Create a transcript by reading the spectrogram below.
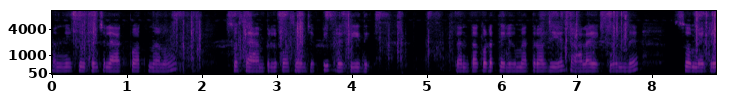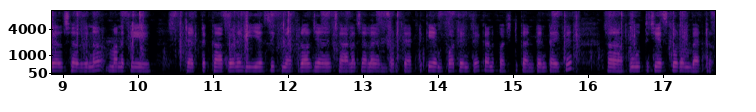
అన్నీ చూపించలేకపోతున్నాను. సో శాంపిల్ కోసం అని చెప్పి ప్రతిదీ. ఇదంతా కూడా తెలుగు మెథడాలజీ చాలా ఎక్కువ ఉంది. సో మెటీరియల్ చదివినా మనకి టెట్ కాకపోయినా డిఎస్సికి మెథడాలజీ అనేది చాలా చాలా ఇంపార్టెంట్ టెట్కి ఇంపార్టెంటే కానీ ఫస్ట్ కంటెంట్ అయితే పూర్తి చేసుకోవడం బెటర్.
